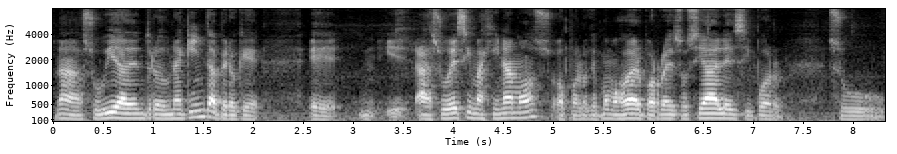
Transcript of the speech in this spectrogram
nada, su vida dentro de una quinta, pero que eh, y a su vez imaginamos, o por lo que podemos ver por redes sociales y por su,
